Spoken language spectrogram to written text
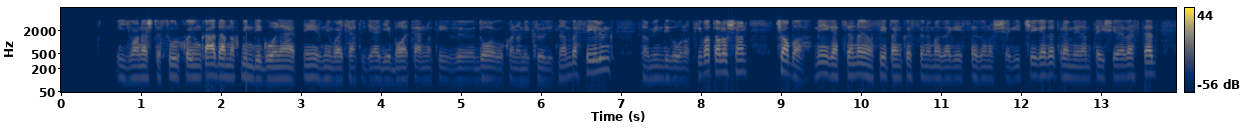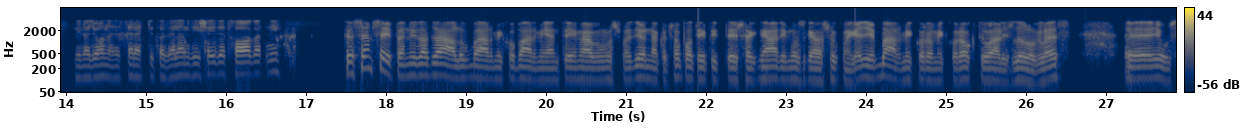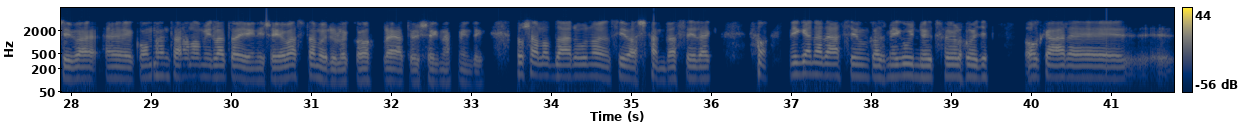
Így van, este szurkoljunk. Ádámnak mindig gól lehet nézni, vagy hát ugye egyéb alternatív dolgokon, amikről itt nem beszélünk, de a mindigónot hivatalosan. Csaba, még egyszer nagyon szépen köszönöm az egész szezonos segítségedet, remélem te is élvezted. Mi nagyon szerettük az elemzéseidet hallgatni. Köszönöm szépen, illetve állok bármikor, bármilyen témában. Most majd jönnek a csapatépítések, nyári mozgások, meg egyéb, bármikor, amikor aktuális dolog lesz jó szíve kommentálom, illetve én is élveztem, örülök a lehetőségnek mindig. Kosárlabdáról nagyon szívesen beszélek. A mi generációnk az még úgy nőtt föl, hogy akár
